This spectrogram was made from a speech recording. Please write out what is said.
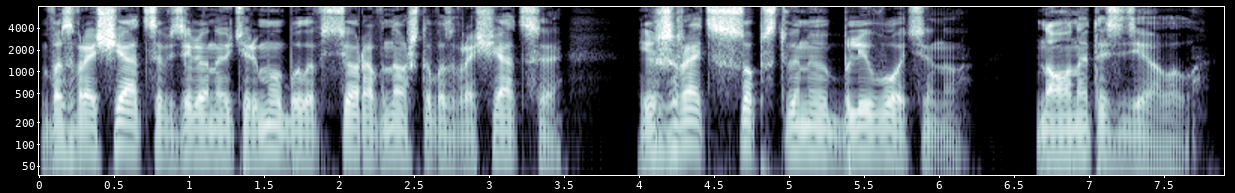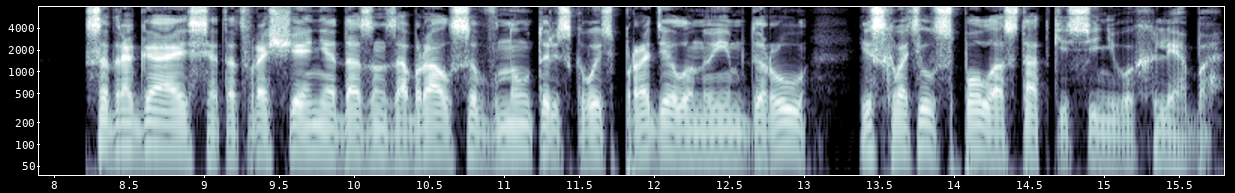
Возвращаться в зеленую тюрьму было все равно, что возвращаться и жрать собственную блевотину. Но он это сделал. Содрогаясь от отвращения, Дазан забрался внутрь сквозь проделанную им дыру и схватил с пола остатки синего хлеба.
